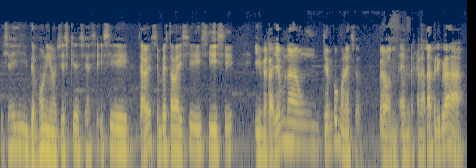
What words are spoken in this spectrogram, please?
y si hay demonios? Y es que, si, y si, ¿sabes? Siempre estaba ahí, sí, sí, sí, y me rayé una, un tiempo con eso. Pero en, en general la película,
